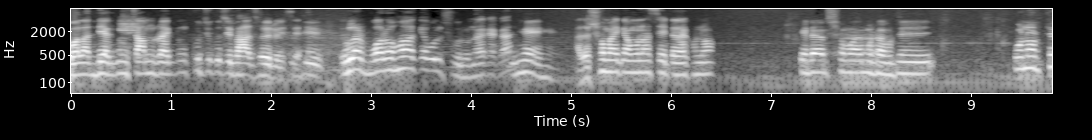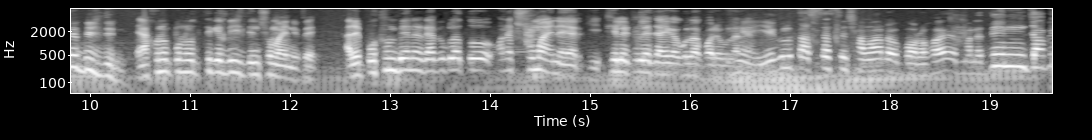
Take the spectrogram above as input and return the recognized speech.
গলা দিয়ে একদম চামড়া একদম কুচি কুচি ভাঁজ হয়ে রয়েছে। এগুলার বড় হওয়া কেবল শুরু না কাকা? হ্যাঁ হ্যাঁ। আচ্ছা সময় কেমন আছে এটার এখনও? এটার সময় মোটামুটি পনেরো থেকে বিশ দিন। এখনও পনেরো থেকে বিশ দিন সময় নেবে। আর এই প্রথম বিয়ানের গাভিগুলো তো অনেক সময় নেয় আর কি। ঠেলে ঠেলে জায়গাগুলো করে ওগুলা। হ্যাঁ এগুলো তো আস্তে আস্তে সামার বড় হয়। মানে দিন যাবে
